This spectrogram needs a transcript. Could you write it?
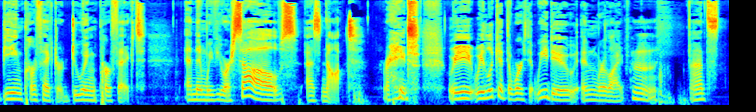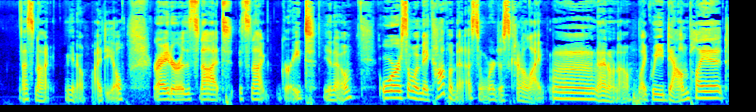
being perfect or doing perfect. And then we view ourselves as not, right? We we look at the work that we do and we're like, hmm, that's that's not you know ideal right? Or it's not it's not great you know? Or someone may compliment us and we're just kind of like mm, i don't know. Like we downplay it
